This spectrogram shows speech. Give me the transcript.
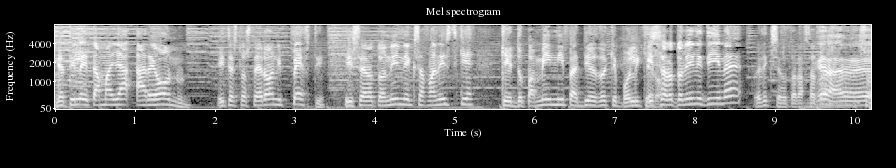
γιατί λέει τα μαλλιά αραιώνουν. Η τεστοστερόνη πέφτει. Η σερωτονίνη εξαφανίστηκε και η ντοπαμίνη είπε αντίο εδώ και πολύ Η καιρό. σερωτονίνη τι είναι; Ε, Δεν ξέρω τώρα αυτά τα Έλα, ε, τις αφού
